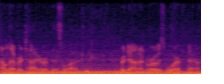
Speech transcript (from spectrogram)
I'll never tire of this walk. We're down on Rowes Wharf now.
